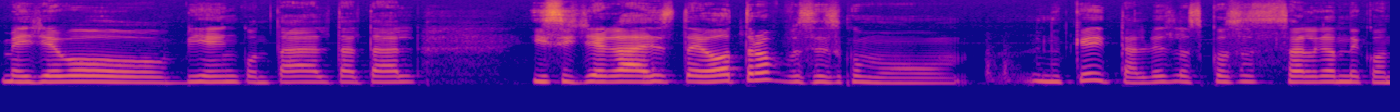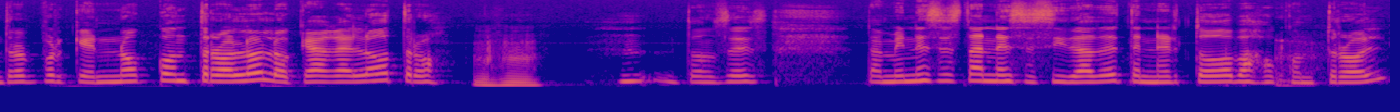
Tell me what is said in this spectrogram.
me llevo bien con tal, tal, tal. Y si llega este otro, pues es como, ok, tal vez las cosas salgan de control porque no controlo lo que haga el otro. Entonces, también es esta necesidad de tener todo bajo control.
